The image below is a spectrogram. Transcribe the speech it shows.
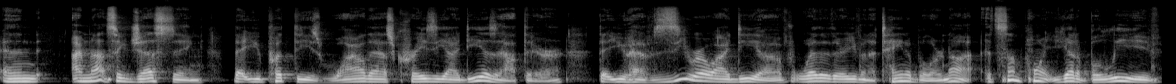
And I'm not suggesting that you put these wild ass crazy ideas out there that you have zero idea of whether they're even attainable or not. At some point you got to believe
